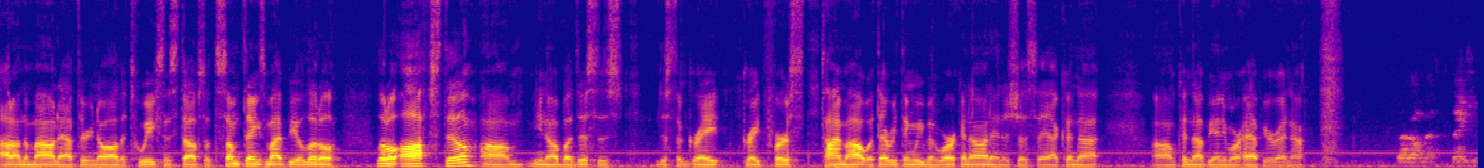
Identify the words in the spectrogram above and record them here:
out on the mound after you know all the tweaks and stuff. So some things might be a little little off still, um, you know, but this is just a great great first time out with everything we've been working on, and it's just hey, I could not um, could not be any more happier right now. Right on, man. Thank you.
